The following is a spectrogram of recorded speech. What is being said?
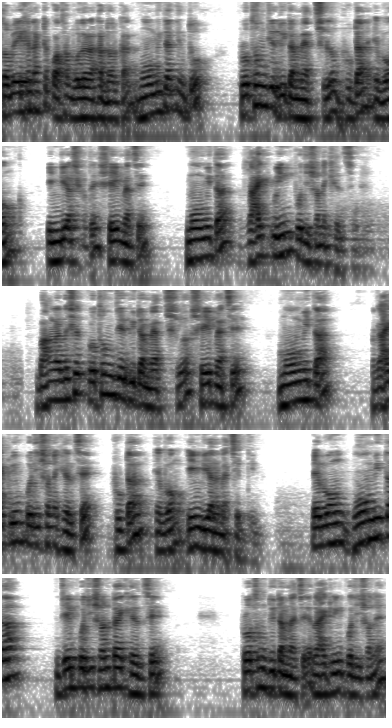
তবে এখানে একটা কথা বলে রাখা দরকার। মৌমিতা কিন্তু প্রথম যে দুইটা ম্যাচ ছিল, ভুটান এবং ইন্ডিয়ার সাথে, সেই ম্যাচে মৌমিতা রাইট উইং পজিশনে খেলছে। বাংলাদেশের প্রথম যে দুইটা ম্যাচ ছিল, সেই ম্যাচে মৌমিতা রাইট উইং পজিশনে খেলছে ভুটান এবং ইন্ডিয়ার ম্যাচের দিন। এবং মৌমিতা যে পজিশনটায় খেলছে, প্রথম দুইটা ম্যাচে রাইট উইং পজিশনে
